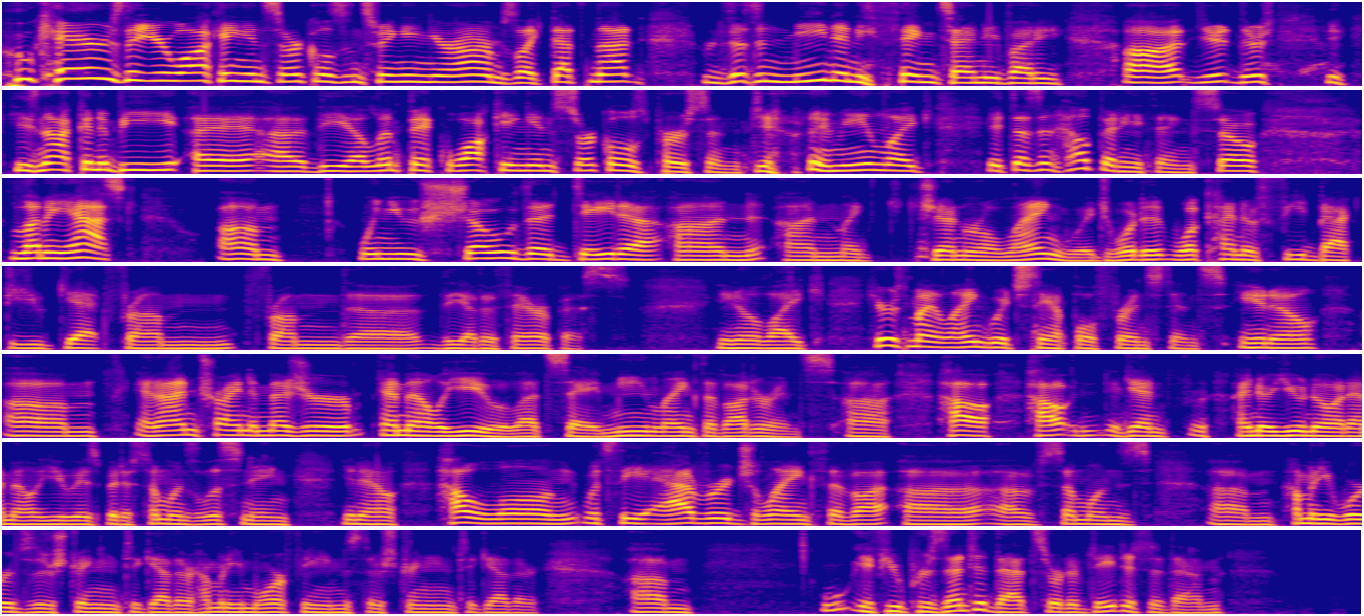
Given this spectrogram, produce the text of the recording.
who cares that you're walking in circles and swinging your arms? Like that's not doesn't mean anything to anybody. Uh, there's he's not going to be a, a, the Olympic walking in circles person. Do you know what I mean? Like it doesn't help anything. So let me ask. Um, when you show the data on on like general language, what what kind of feedback do you get from from the the other therapists? You know, like here's my language sample, for instance. You know, um, and I'm trying to measure MLU, let's say mean length of utterance. Uh, how how again? I know you know what MLU is, but if someone's listening, you know, how long? What's the average length of uh, of someone's? Um, how many words they're stringing together? How many morphemes they're stringing together? Um, if you presented that sort of data to them,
